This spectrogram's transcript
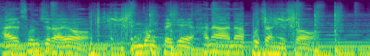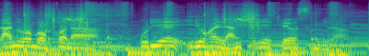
잘 손질하여 진공팩에 하나하나 포장해서 나누어 먹거나 우리의 일용할 양식이 되었습니다.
